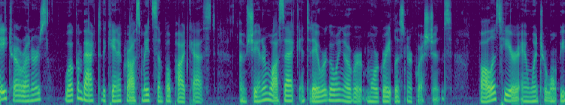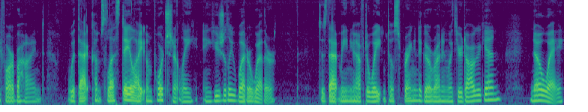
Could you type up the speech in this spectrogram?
Hey, trail runners. Welcome back to the Canicross Made Simple podcast. I'm Shannon Wasak, and today we're going over more great listener questions. Fall is here, and winter won't be far behind. With that comes less daylight, unfortunately, and usually wetter weather. Does that mean you have to wait until spring to go running with your dog again? No way.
